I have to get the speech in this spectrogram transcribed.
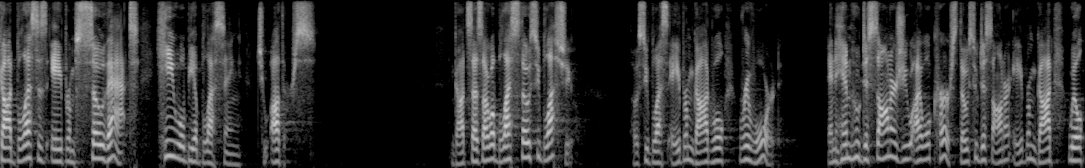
God blesses Abram so that he will be a blessing to others. God says, I will bless those who bless you. Those who bless Abram, God will reward. And him who dishonors you, I will curse. Those who dishonor Abram, God will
